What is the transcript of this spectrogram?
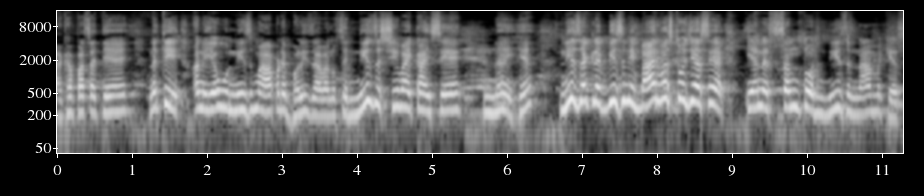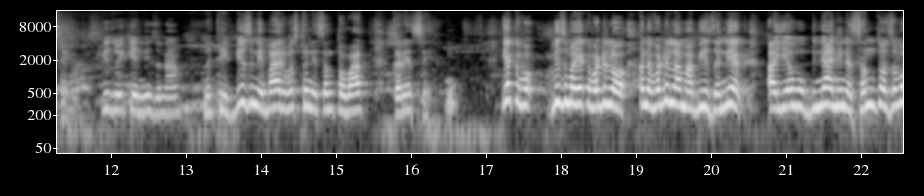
આખા પાછા ત્યાં નથી. અને એવું નિઝમાં આપણે ભળી જવાનું છે. નિઝ સિવાય કાંઈ છે નહીં, હે? નિઝ એટલે બીજની બાર વસ્તુ જે છે, એને સંતો નિઝ નામ કહે છે. બીજું એકે નિજ નામ નથી. બીજની બાર વસ્તુની સંતો વાત કરે છે. એક બીજમાં એક વડલો અને વડલામાં બીજ અનેક. આ એવું જ્ઞાનીને સંતો જવો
